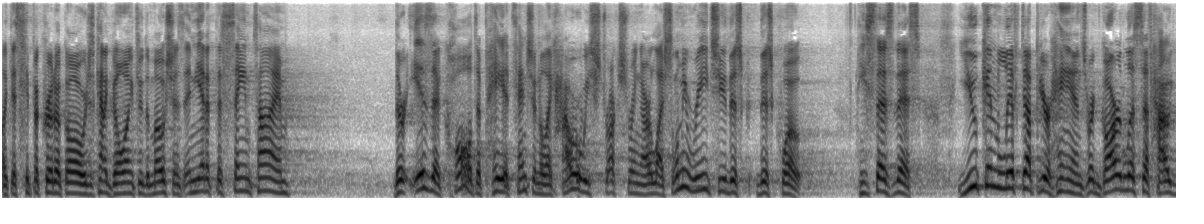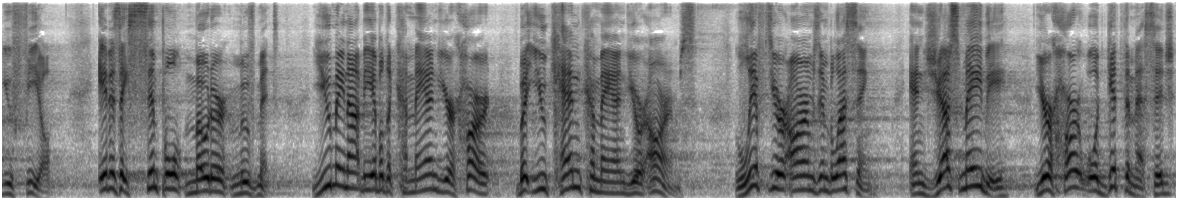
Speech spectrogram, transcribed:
like this hypocritical, we're just kind of going through the motions. And yet at the same time, there is a call to pay attention to like how are we structuring our life. So let me read to you this, this quote. He says this You can lift up your hands regardless of how you feel. It is a simple motor movement. You may not be able to command your heart, but you can command your arms. Lift your arms in blessing, and just maybe your heart will get the message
